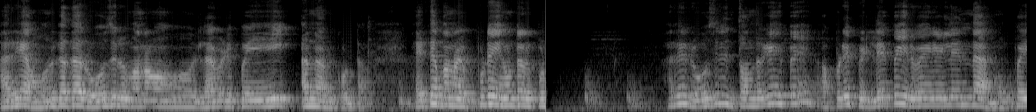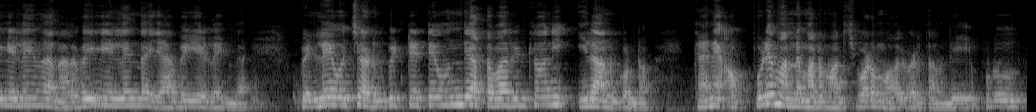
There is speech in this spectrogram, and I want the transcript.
అరే అవును కదా రోజులు మనం ఇలా విడిపోయి అని అనుకుంటాం. అయితే మనం ఎప్పుడు ఏమిటనుకుంటాం అరే రోజులు ఇంత తొందరగా అయిపోయి అప్పుడే పెళ్ళైపోయి ఇరవై ఏళ్ళైందా ముప్పై ఏళ్ళైందా నలభై ఏళ్ళైందా యాభై ఏళ్ళైందా? పెళ్ళే వచ్చి అడుగుపెట్టినట్టే ఉంది అత్తవారింట్లోని ఇలా అనుకుంటాం. కానీ అప్పుడే మన మనం మర్చిపోవడం మొదలు పెడతామండి. ఎప్పుడు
